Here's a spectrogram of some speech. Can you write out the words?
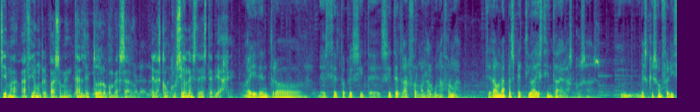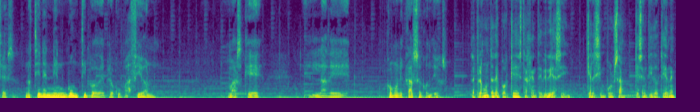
Chema hace un repaso mental de todo lo conversado, de las conclusiones de este viaje. Ahí dentro es cierto que sí te, sí te transformas de alguna forma. Te da una perspectiva distinta de las cosas. Mm, Ves que son felices, no tienen ningún tipo de preocupación más que la de comunicarse con Dios. La pregunta de por qué esta gente vive así, qué les impulsa, qué sentido tiene,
